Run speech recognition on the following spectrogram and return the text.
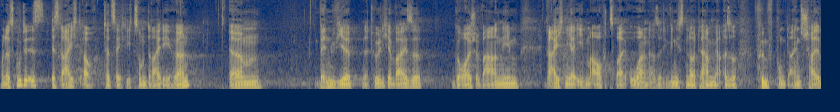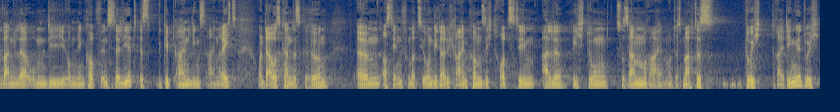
Und das Gute ist, es reicht auch tatsächlich zum 3D-Hören. Ähm, wenn wir natürlicherweise Geräusche wahrnehmen, reichen ja eben auch zwei Ohren. Also die wenigsten Leute haben ja also 5.1 Schallwandler um, die, um den Kopf installiert. Es gibt einen links, einen rechts und daraus kann das Gehirn ähm, aus den Informationen, die dadurch reinkommen, sich trotzdem alle Richtungen zusammenreimen. Und das macht es durch drei Dinge, durch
